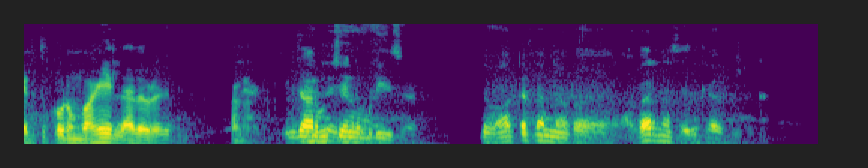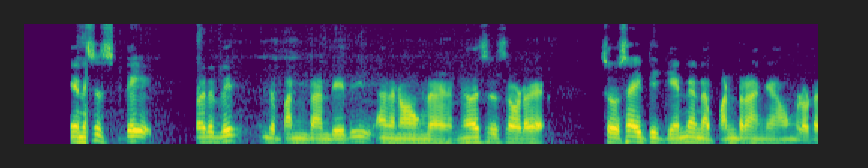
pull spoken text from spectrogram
எடுத்து கூறும் வகையில் அது ஒரு இங்க ஆரம்பிச்சு எங்க முடியுது சார்? இந்த வாக்கத்தானோட அவேர்னஸ் எதுக்காக நர்சஸ் டே வருது இந்த பன்னெண்டாம் தேதி. அதை அவங்க நர்சஸோட சொசைட்டிக்கு என்னென்ன பண்ணுறாங்க அவங்களோட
